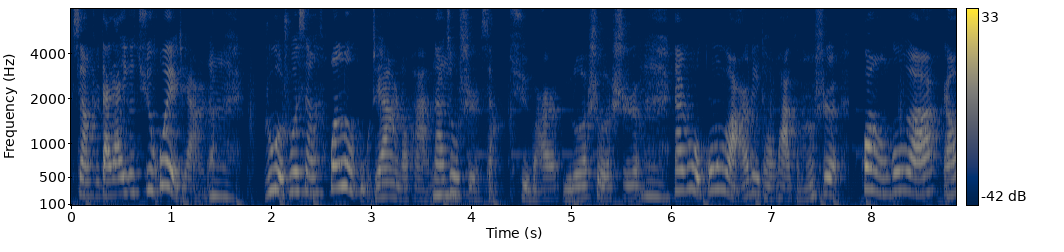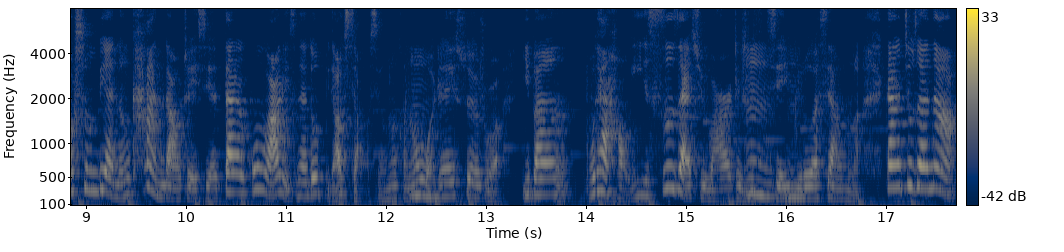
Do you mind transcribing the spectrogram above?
像是大家一个聚会这样的。嗯如果说像欢乐谷这样的话，那就是想去玩娱乐设施。嗯那如果公园里头的话，可能是逛逛公园，然后顺便能看到这些。但是公园里现在都比较小型了，可能我嗯这岁数一般不太好意思再去玩这嗯些娱乐项目了。但是就在那儿。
